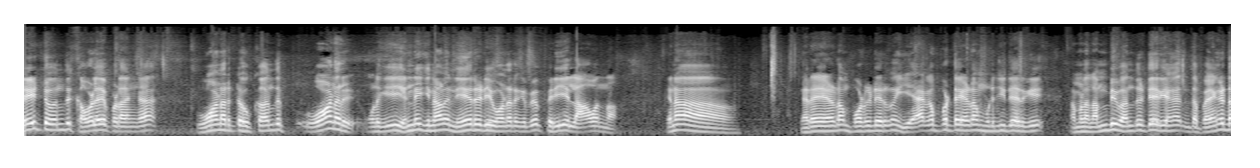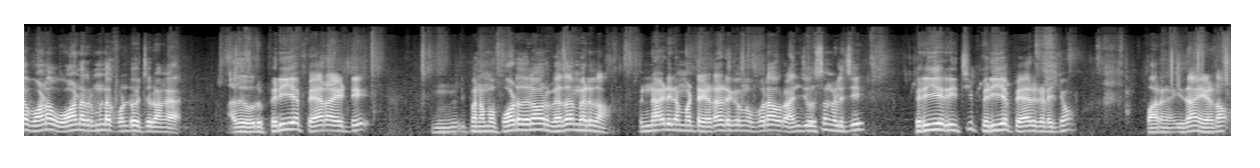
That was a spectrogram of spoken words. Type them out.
ரேட்டு வந்து கவலையப்படாங்க. ஓனர்கிட்ட உட்காந்து ஓனர் உங்களுக்கு என்னைக்குனாலும் நேரடி ஓனருங்க போய் பெரிய லாபம் தான். ஏன்னா நிறைய இடம் போட்டுக்கிட்டே இருக்கும். ஏகப்பட்ட இடம் முடிஞ்சுக்கிட்டே இருக்குது நம்மளை நம்பி வந்துகிட்டே இருக்காங்க. இந்த பையன்கிட்ட போனால் ஓனர் முன்னே கொண்டு வச்சுருவாங்க. அது ஒரு பெரிய பேராயிட்டு இப்போ நம்ம போடுறதெல்லாம் ஒரு விதை மாரி தான் பின்னாடி நம்மகிட்ட இடம் எடுக்கவங்க பூரா ஒரு அஞ்சு வருஷம் கழிச்சு பெரிய ரீச்சு பெரிய பேர் கிடைக்கும். பாருங்கள் இதான் இடம்.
